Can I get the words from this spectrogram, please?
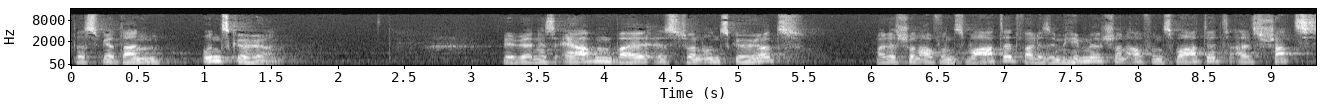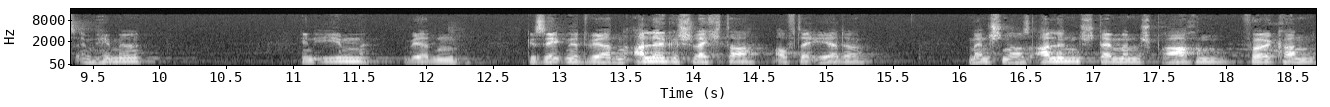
das wird dann uns gehören. Wir werden es erben, weil es schon uns gehört, weil es schon auf uns wartet, weil es im Himmel schon auf uns wartet, als Schatz im Himmel. In ihm werden gesegnet werden alle Geschlechter auf der Erde, Menschen aus allen Stämmen, Sprachen, Völkern,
